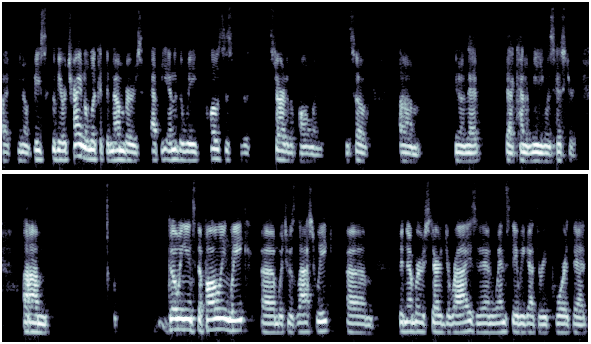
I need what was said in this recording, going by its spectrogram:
But you know, basically, they were trying to look at the numbers at the end of the week, closest to the start of the following. And so, um, you know, and that that kind of meeting was history. Um, going into the following week, um, which was last week, um, the numbers started to rise, and then Wednesday we got the report that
